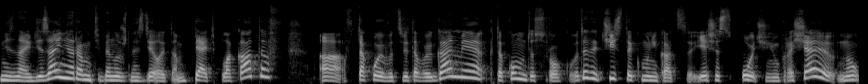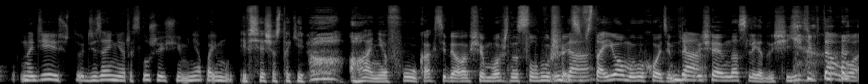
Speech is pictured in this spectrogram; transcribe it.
не знаю, дизайнером, тебе нужно сделать там пять плакатов, а, в такой вот цветовой гамме к такому-то сроку. Вот это чистая коммуникация. Я сейчас очень упрощаю, но надеюсь, что дизайнеры, слушающие меня, поймут. И все сейчас такие, «А, Аня, фу, как тебя вообще можно слушать? Да. Встаем и выходим, да. переключаем на следующий. Типа того.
